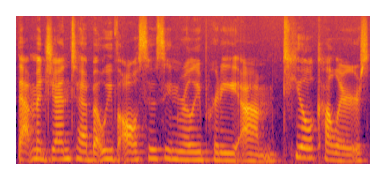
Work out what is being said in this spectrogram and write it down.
that magenta, but we've also seen really pretty um, teal colors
